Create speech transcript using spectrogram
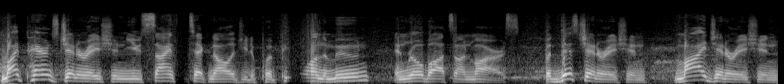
My parents' generation used science and technology to put people on the moon and robots on Mars. But this generation, my generation,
